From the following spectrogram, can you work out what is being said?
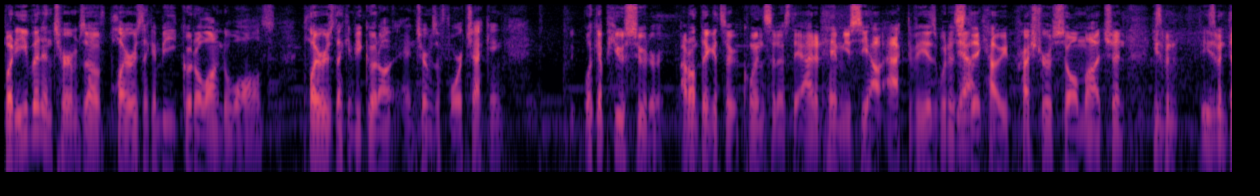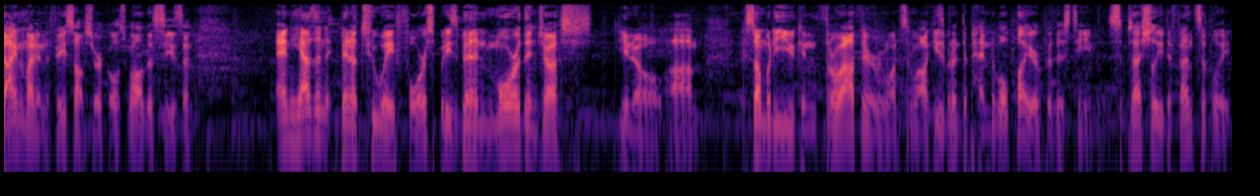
But even in terms of players that can be good along the walls, players that can be good on, in terms of forechecking, look at Pius Suter. I don't think it's a coincidence they added him. You see how active he is with his Yeah. stick, how he pressures so much, and he's been he's been dynamite in the faceoff circle as well this season. And he hasn't been a two-way force, but he's been more than just you know um, somebody you can throw out there every once in a while. He's been a dependable player for this team, especially defensively.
